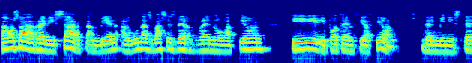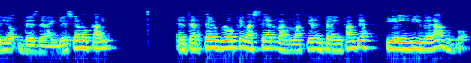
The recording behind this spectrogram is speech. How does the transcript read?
Vamos a revisar también algunas bases de renovación y, potenciación del ministerio desde la iglesia local. El tercer bloque va a ser la relación entre la infancia y el liderazgo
